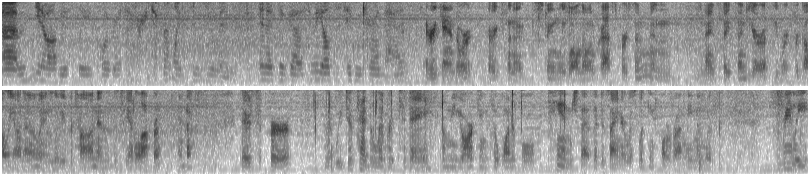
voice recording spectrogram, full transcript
Um, you know, obviously polar bears have very different likes than humans, and I think uh, somebody else is taking care of the heads. Erik Andor. Erik's an extremely well-known craftsperson in the United States and Europe. He worked for Galliano and Louis Vuitton and the Seattle Opera and us. There's the fur that we just had delivered today from New York, and it's a wonderful tinge that the designer was looking for. Ron Leamon was really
